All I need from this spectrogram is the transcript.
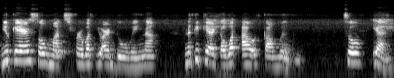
you care so much for what you are doing na nakikare ka what outcome will be. So, yan.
